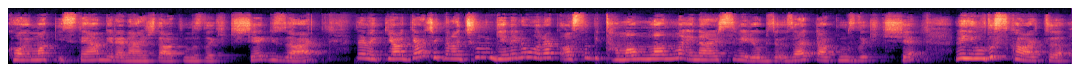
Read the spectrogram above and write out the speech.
koymak isteyen bir enerjide aklımızdaki kişi. Güzel. Demek ya gerçekten açılımın geneli olarak aslında bir tamamlanma enerjisi veriyor bize özellikle aklımızdaki kişi. Ve yıldız kartı.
